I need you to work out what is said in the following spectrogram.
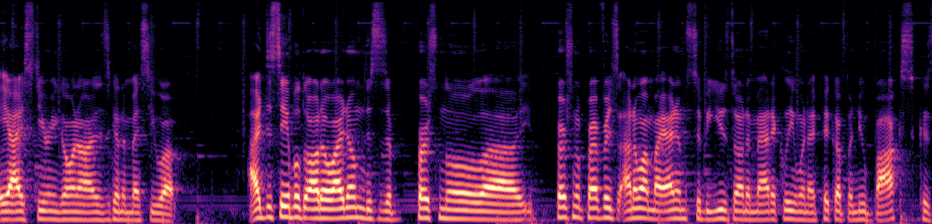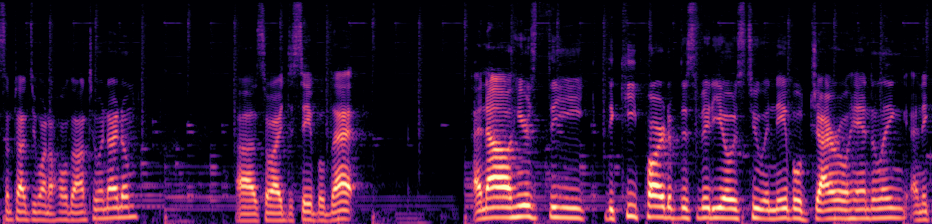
AI steering going on. It's going to mess you up. I disabled auto item. This is a personal uh, personal preference. I don't want my items to be used automatically when I pick up a new box because sometimes you want to hold on to an item. Uh, so I disabled that. And now here's the, the key part of this video is to enable gyro handling. And it,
